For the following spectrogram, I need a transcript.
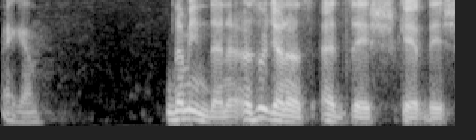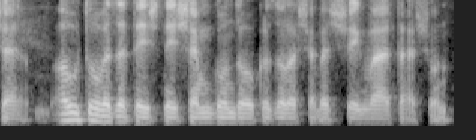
Igen. De minden, ez ugyanaz edzés kérdése. Autóvezetésnél sem gondolkozol a sebességváltáson.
